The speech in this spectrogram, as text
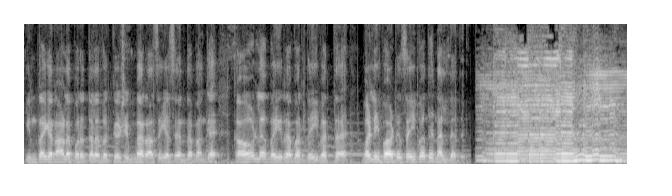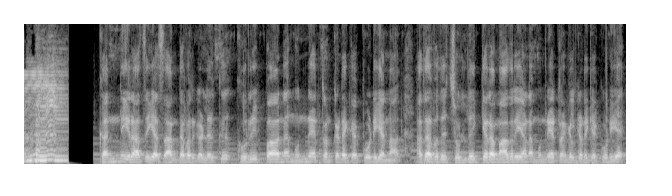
இன்றைய நாளை பொறுத்தளவுக்கு சிம்ம ராசியை சேர்ந்தவங்க கால பைரவர் தெய்வத்தை வழிபாடு செய்வது நல்லது. கன்னி ராசியை சார்ந்தவர்களுக்கு குறிப்பான முன்னேற்றம் கிடைக்கக்கூடிய நாள். அதாவது சொல்லிக்கிற மாதிரியான முன்னேற்றங்கள் கிடைக்கக்கூடிய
